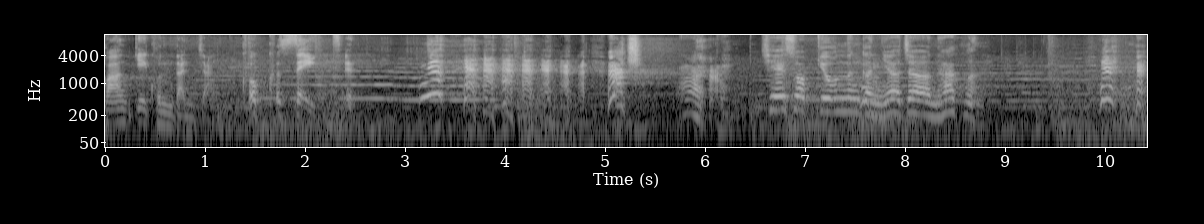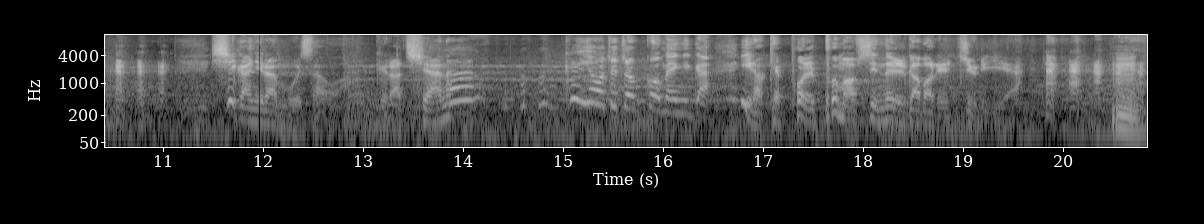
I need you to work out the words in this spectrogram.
광기 군단장 코크세이트. 재수없게 웃는 건 여전하군. 시간이란 무서워. 그렇지 않아? 그 요주족 꼬맹이가 이렇게 볼품없이 늙어버릴 줄이야. 음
